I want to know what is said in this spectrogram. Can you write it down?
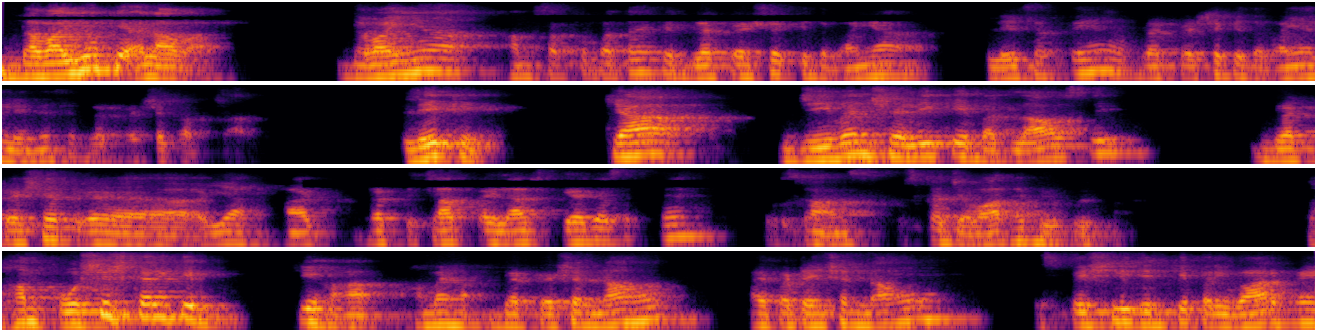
दवाइयों के अलावा, दवाइयाँ, हम सबको पता है कि ब्लड प्रेशर की दवाइयाँ ले सकते हैं ब्लड प्रेशर की दवाइयाँ लेने से ब्लड प्रेशर का उपचार लेकिन क्या जीवन शैली के बदलाव से ब्लड प्रेशर या हार्ट रक्तचाप का इलाज किया जा सकता है, उसका उसका जवाब है बिल्कुल तो हम कोशिश करें कि कि हाँ हमें ब्लड प्रेशर ना हो हाइपरटेंशन ना हो स्पेशली जिनके परिवार में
